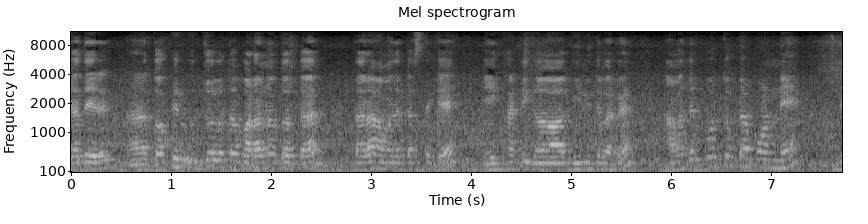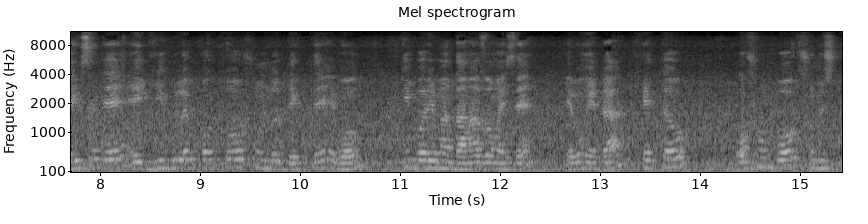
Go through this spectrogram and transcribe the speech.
যাদের ত্বকের উজ্জ্বলতা বাড়ানো দরকার, তারা আমাদের কাছ থেকে এই খাঁটি গাওয়া ঘি নিতে পারবেন আমাদের প্রত্যেকটা পণ্যে দেখছেন যে এই ঘিগুলো কত সুন্দর দেখতে এবং কি পরিমাণ দানা জমাইছে এবং এটা খেতেও অসম্ভব সুমিষ্ট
